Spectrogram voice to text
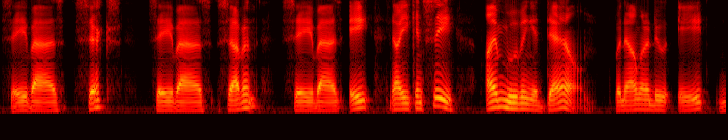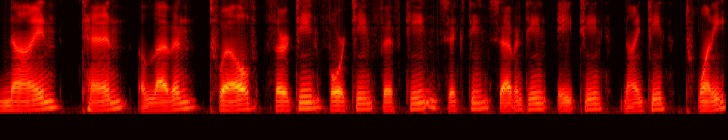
save as 6, save as 7, save as 8. Now you can see I'm moving it down, but now I'm going to do 8, 9, 10, 11, 12, 13, 14, 15, 16, 17, 18, 19, 20,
